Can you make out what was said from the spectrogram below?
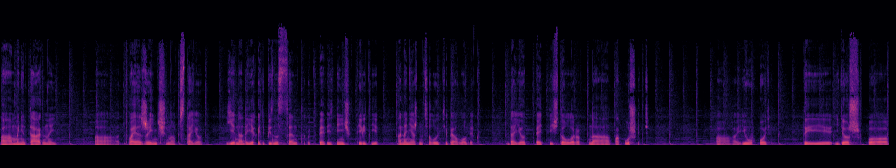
а, монетарной. А, твоя женщина встает, ей надо ехать в бизнес-центр, у тебя весь день еще впереди, она нежно целует тебя в лобик, дает 5000 долларов на покушать а, и уходит. Ты идешь в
